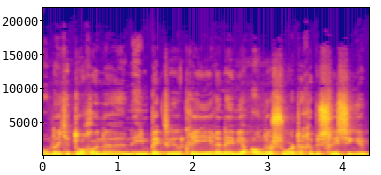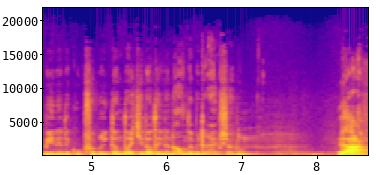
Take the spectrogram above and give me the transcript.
omdat je toch een, een, impact wil creëren, neem je andersoortige beslissingen binnen de koekfabriek dan dat je dat in een ander bedrijf zou doen? Ja,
